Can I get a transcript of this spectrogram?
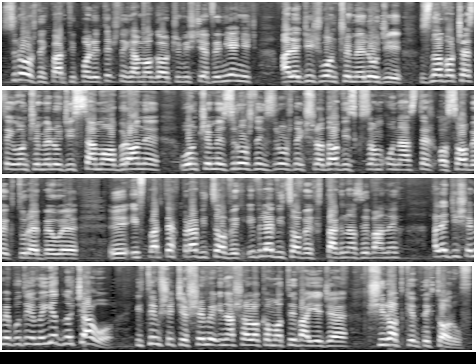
z różnych partii politycznych, ja mogę oczywiście wymienić, ale dziś łączymy ludzi z nowoczesnej, łączymy ludzi z samoobrony, łączymy z różnych, z różnych środowisk. Są u nas też osoby, które były y, i w partiach prawicowych, i w lewicowych, tak nazywanych, ale dzisiaj my budujemy jedno ciało i tym się cieszymy i nasza lokomotywa jedzie środkiem tych torów.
